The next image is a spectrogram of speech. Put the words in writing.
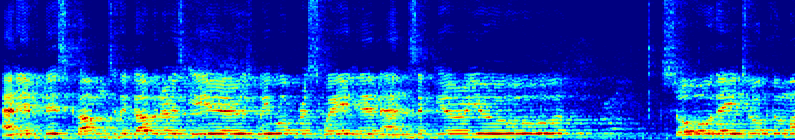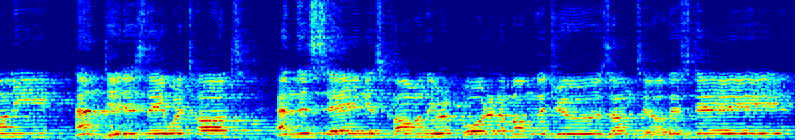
And if this come to the governor's ears, we will persuade him and secure you. So they took the money and did as they were taught, and this saying is commonly reported among the Jews until this day.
